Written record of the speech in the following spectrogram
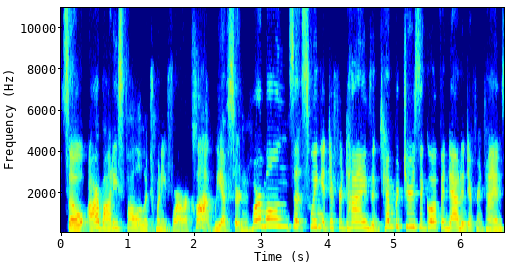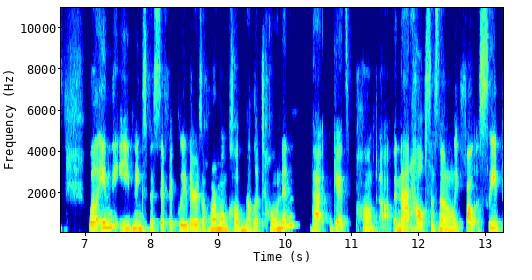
So, our bodies follow a 24 hour clock. We have certain hormones that swing at different times and temperatures that go up and down at different times. Well, in the evening specifically, there's a hormone called melatonin that gets pumped up, and that helps us not only fall asleep,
